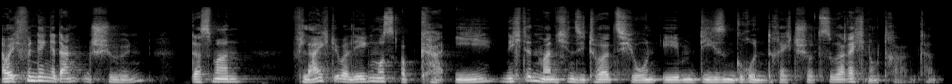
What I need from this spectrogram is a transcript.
aber ich finde den Gedanken schön, dass man vielleicht überlegen muss, ob KI nicht in manchen Situationen eben diesen Grundrechtsschutz sogar Rechnung tragen kann.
